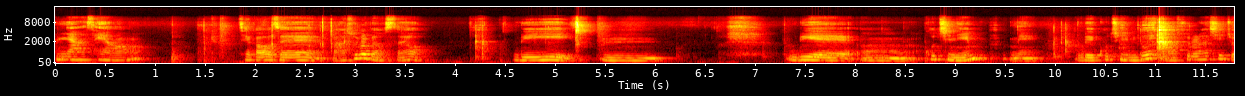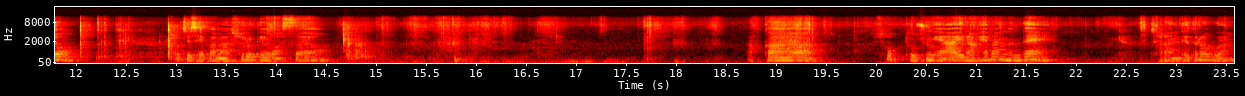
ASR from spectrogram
안녕하세요. 제가 어제 마술을 배웠어요. 우리 음, 우리의 어, 코치님, 네, 우리 코치님도 마술을 하시죠. 어제 제가 마술을 배워왔어요. 아까 수업 도중에 아이랑 해봤는데 잘 안 되더라고요.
